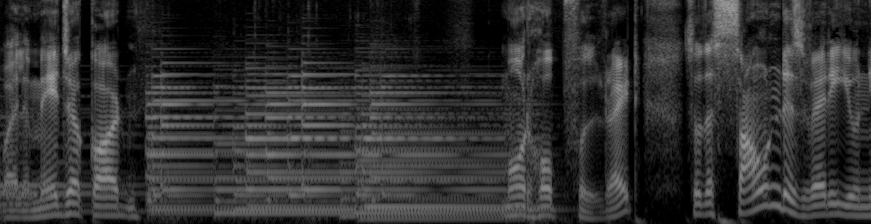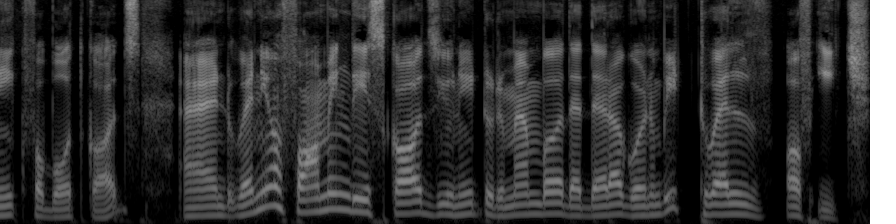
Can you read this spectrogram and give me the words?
While a major chord more hmm. hopeful, right? So the sound is very unique for both chords. And when you're forming these chords, you need to remember that there are going to be 12 of each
